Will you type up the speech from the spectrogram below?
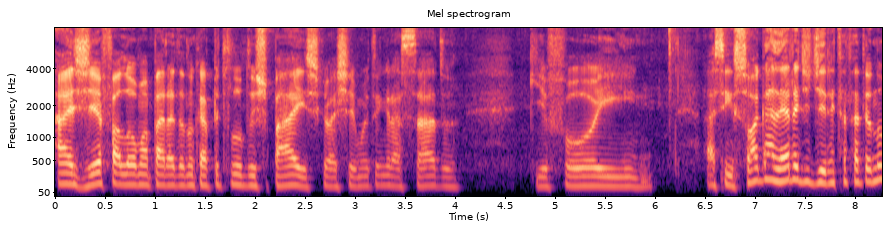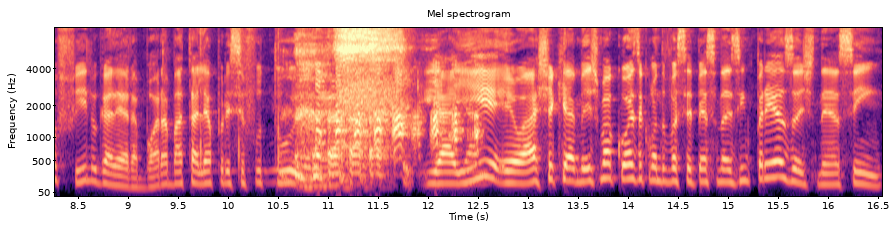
A G falou uma parada no capítulo dos pais que eu achei muito engraçado, que foi Assim, só a galera de direita tá tendo filho, galera. Bora batalhar por esse futuro, né? e aí, eu acho que é a mesma coisa quando você pensa nas empresas, né? Assim,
